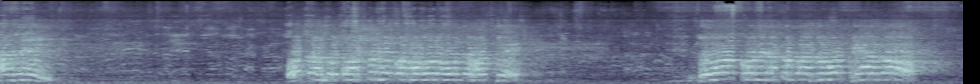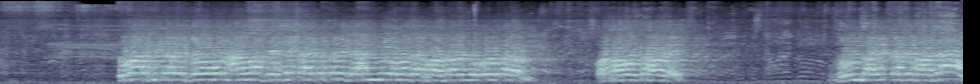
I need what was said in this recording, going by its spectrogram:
হাজির অত্যন্ত কষ্ট নিয়ে কথাগুলো বলতে হচ্ছে যুবক কর্মীরা তোমরা যুবক খেয়াল করো। তোমার ভিতরে যৌবন আল্লাহ দেশে তাই তো তুমি গান নিয়ে মজা তার অন্য কোনো কারণ। কথা বলতে হবে। ধুমধামের কাছে বাজাও।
